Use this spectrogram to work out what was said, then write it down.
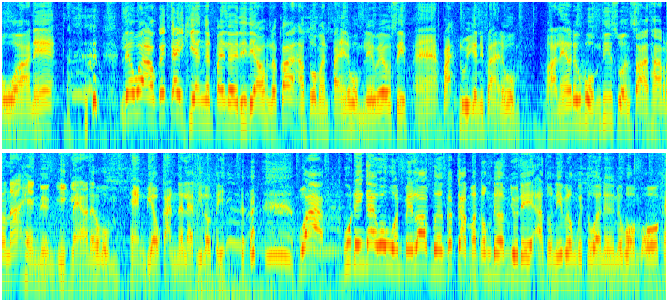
ตัวนี้ เรียกว่าเอาใกล้ๆเคียงกันไปเลยทีเดียว แล้วก็เอาตัวมันไปนะผมเลเวล10อ่าไปลุยกันดีฝ่านะผมมาแล้วนะครับผมที่สวนสาธารณะแห่งหนึ่งอีกแล้วนะครับผมแห่งเดียวกันนั่นแหละที่เราตี ว่าพูดง่ายๆว่าวนไปรอบเมืองก็กลับมาตรงเดิมอยู่ดีเอาตัวนี้ไปลงไปตัวหนึ่งนะผมโอเค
